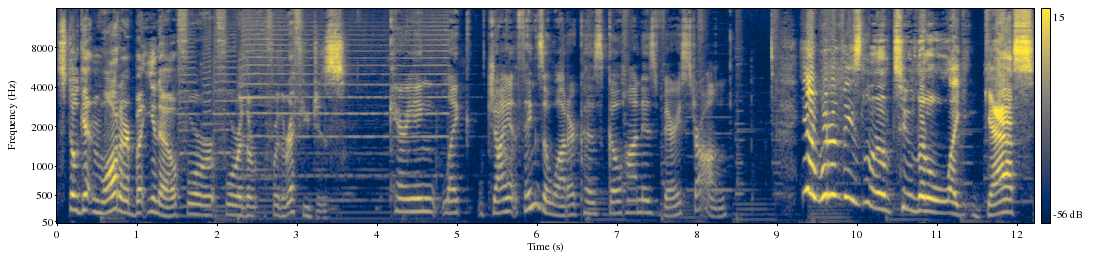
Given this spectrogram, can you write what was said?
still getting water, but you know, for for the for the refuges. carrying like giant things of water because Gohan is very strong. Yeah, what are these little two little like gas,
